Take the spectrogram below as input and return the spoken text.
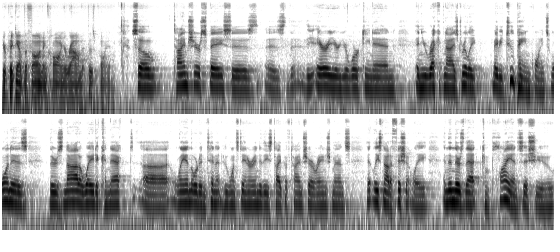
you're picking up the phone and calling around at this point. So, timeshare space is, is the, the area you're working in, and you recognized really maybe two pain points. One is there's not a way to connect uh, landlord and tenant who wants to enter into these type of timeshare arrangements, at least not efficiently. And then there's that compliance issue,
